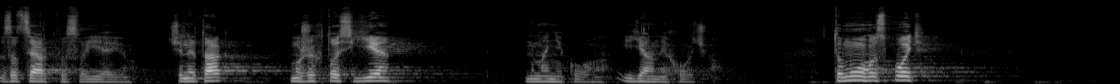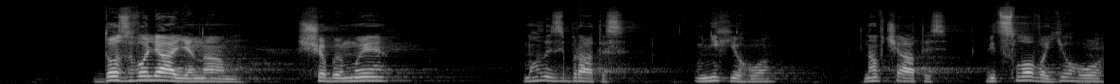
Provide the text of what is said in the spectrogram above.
за церкву своєю. Чи не так? Може, хтось є? Нема нікого. І я не хочу. Тому Господь дозволяє нам, щоб ми могли зібратись у ніг Його, навчатись від Слова Його,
